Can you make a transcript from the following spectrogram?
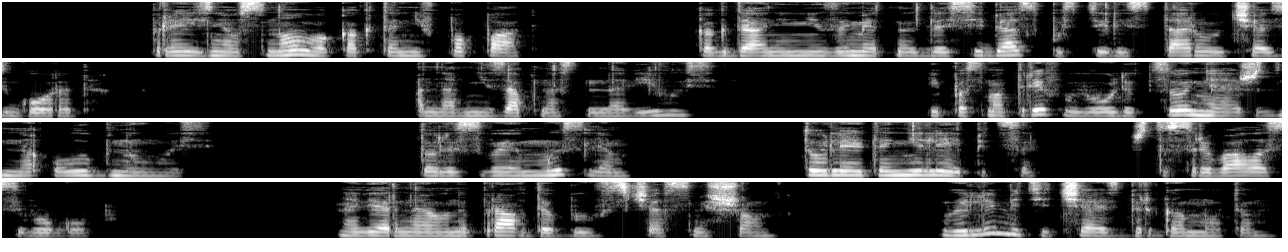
— произнес снова как-то не в попад когда они незаметно для себя спустились в старую часть города. Она внезапно остановилась и, посмотрев в его лицо, неожиданно улыбнулась. То ли своим мыслям, то ли это нелепица, что срывалось с его губ. Наверное, он и правда был сейчас смешон. «Вы любите чай с бергамотом?»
